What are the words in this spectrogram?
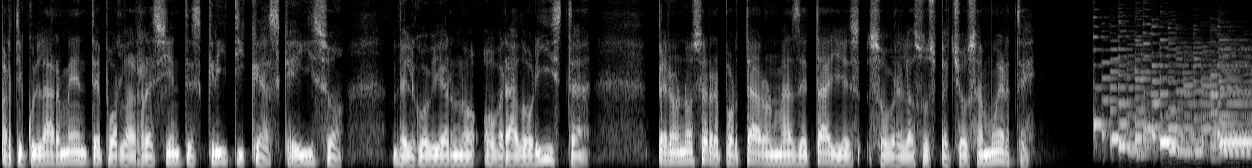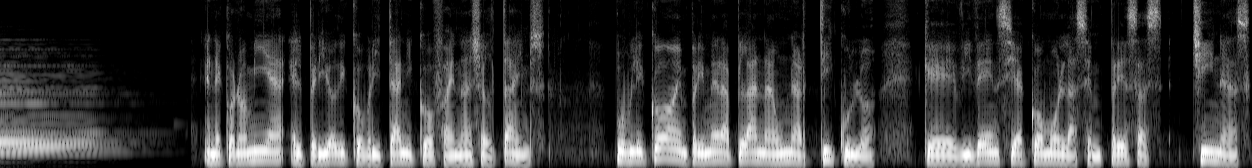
particularmente por las recientes críticas que hizo del gobierno obradorista, pero no se reportaron más detalles sobre la sospechosa muerte. En economía, el periódico británico Financial Times publicó en primera plana un artículo que evidencia cómo las empresas chinas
